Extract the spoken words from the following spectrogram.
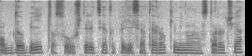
období, to sú 40. 50. roky minulého storočia,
